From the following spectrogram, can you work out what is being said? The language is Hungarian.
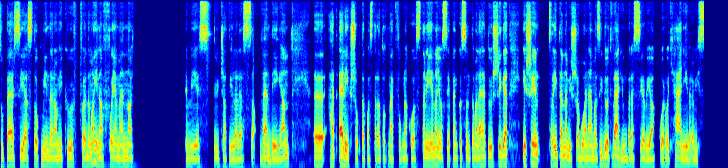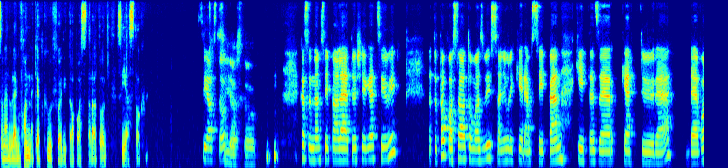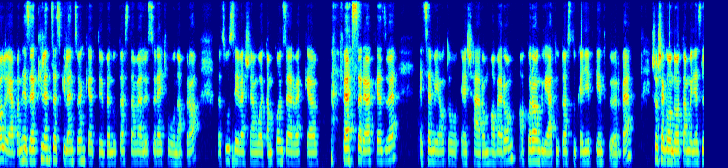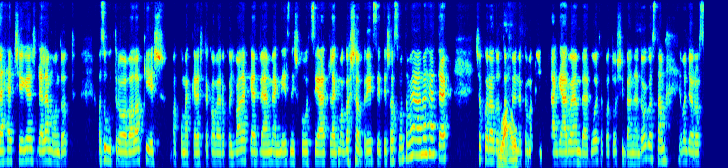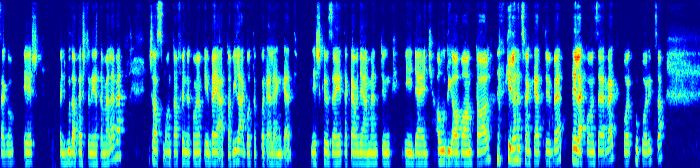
Szuper, sziasztok, minden, ami külföld. A mai nap folyamán nagy Szűcs Attila lesz a vendégem. Hát elég sok tapasztalatot meg fognak osztani. Én nagyon szépen köszöntöm a lehetőséget, és én szerintem nem is rabolnám az időt. Vágjunk bele, Szilvi, akkor, hogy hány évre visszamenőleg van neked külföldi tapasztalatod. Sziasztok! Sziasztok! Sziasztok! Köszönöm szépen a lehetőséget, Szilvi. Hát a tapasztalatom az visszanyúlik, kérem szépen, 2002-re, de valójában 1992-ben utaztam először egy hónapra, tehát 20 évesen voltam konzervekkel felszerelkezve, egy személyautó és három haverom, akkor Angliát utaztuk egyébként körbe. Sose gondoltam, hogy ez lehetséges, de lemondott az útról valaki, és akkor megkerestek haverok, hogy van-e kedvem megnézni Skóciát legmagasabb részét, és azt mondtam, hogy elmehetek, és akkor adott wow. a főnököm, aki világjáró ember volt, akkor Tosibánál dolgoztam Magyarországon, és vagy Budapesten éltem eleve, és azt mondta a főnököm, hogy oké, okay, bejárt a világot, akkor elenged. És képzeljétek el, hogy elmentünk így egy Audi Avantal 92-be, tényleg konzervek, kukorica,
